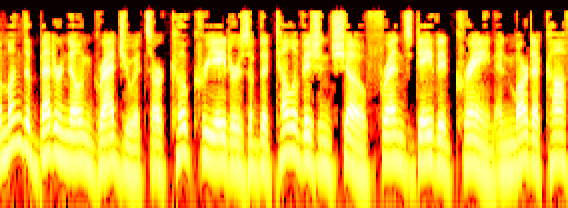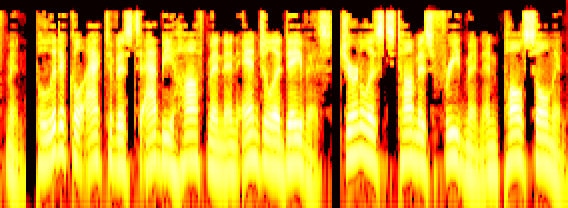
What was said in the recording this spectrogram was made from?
Among the better-known graduates are co-creators of the television show Friends David Crane and Marta Kauffman, political activists Abbie Hoffman and Angela Davis, journalists Thomas Friedman and Paul Solman,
